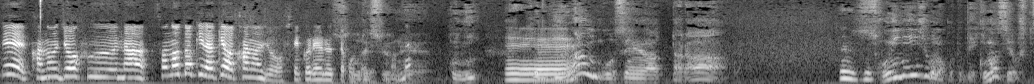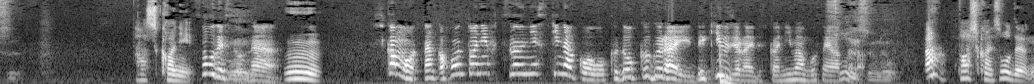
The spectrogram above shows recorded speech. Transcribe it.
て、彼女風な、その時だけは彼女をしてくれるってこそうとですよね。ですよね。これにこれ2ええ万5千円あったらうん。添い寝以上のことできますよ普通確かに。そうですよね。うん。しかも、なんか本当に普通に好きな子を口説くぐらいできるじゃないですか、2万5千円あったら。そうです。よね。あ、確かにそうだよね。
